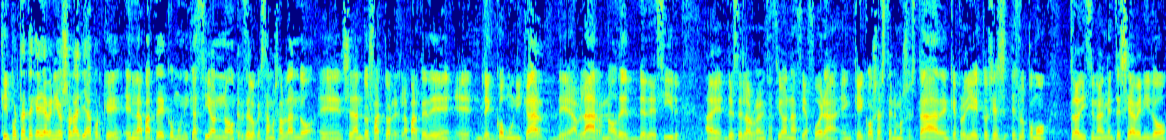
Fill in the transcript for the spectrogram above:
Qué importante que haya venido Soraya, porque en la parte de comunicación, ¿no? que es de lo que estamos hablando, eh, se dan dos factores. La parte de, eh, comunicar, de hablar, ¿no? de, decir eh, desde la organización hacia afuera en qué cosas tenemos que estar, en qué proyectos. Y es, es lo como tradicionalmente se ha venido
